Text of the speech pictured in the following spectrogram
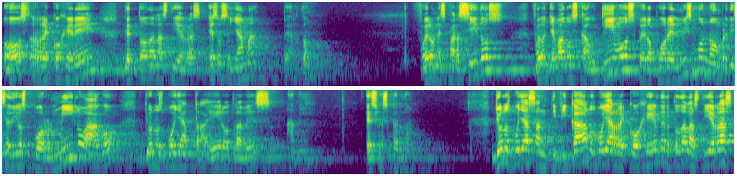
Os recogeré de todas las tierras. Eso se llama perdón. Fueron esparcidos, fueron llevados cautivos, pero por el mismo nombre, dice Dios, por mí lo hago, yo los voy a traer otra vez a mí. Eso es perdón. Yo los voy a santificar, los voy a recoger de todas las tierras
